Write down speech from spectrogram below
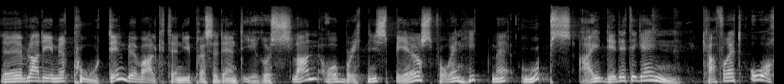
Eh, Vladimir Putin blir valgt til ny president i Russland, og Britney Spears får en hit med 'Oops, I Did It Again'. Hva for et år?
